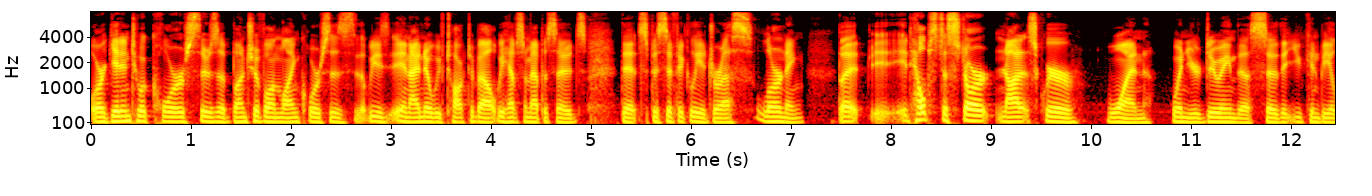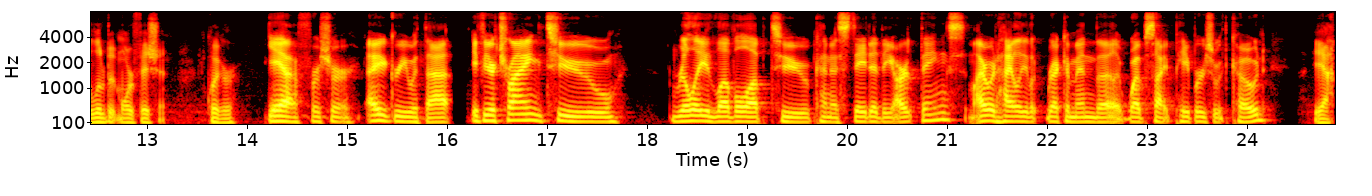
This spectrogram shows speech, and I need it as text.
or get into a course. There's a bunch of online courses that we, and I know we've talked about, we have some episodes that specifically address learning, but it, it helps to start not at square one when you're doing this so that you can be a little bit more efficient, quicker. Yeah, for sure. I agree with that. If you're trying to really level up to kind of state of the art things, I would highly recommend the website Papers with Code. Yeah.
